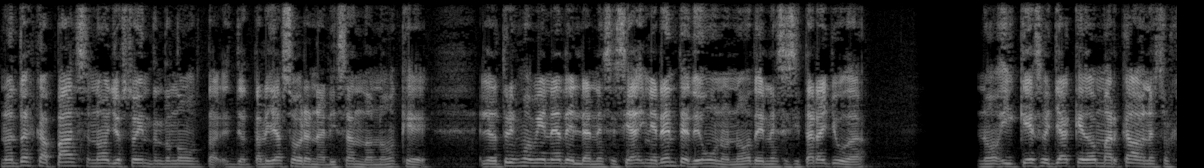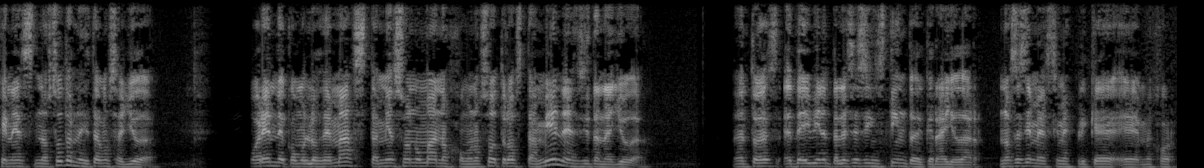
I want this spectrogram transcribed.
No, entonces capaz, ¿no? Yo estoy intentando, tal ya, tal ya sobreanalizando, ¿no? Que el altruismo viene de la necesidad inherente de uno, ¿no? De necesitar ayuda. ¿no? Y que eso ya quedó marcado en nuestros genes. Nosotros necesitamos ayuda. Por ende, como los demás también son humanos como nosotros, también necesitan ayuda. Entonces, de ahí viene tal vez ese instinto de querer ayudar. No sé si me, si me expliqué eh, mejor.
